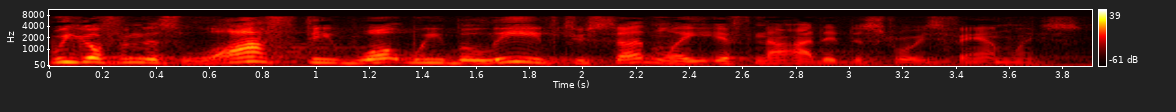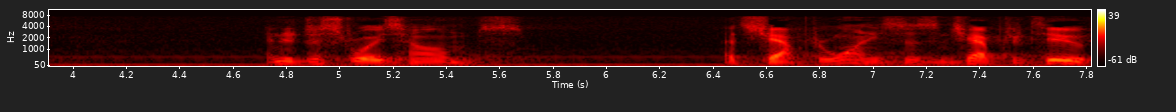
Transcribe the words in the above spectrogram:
We go from this lofty what we believe to suddenly, if not, it destroys families and it destroys homes. That's chapter one. He says in chapter two,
